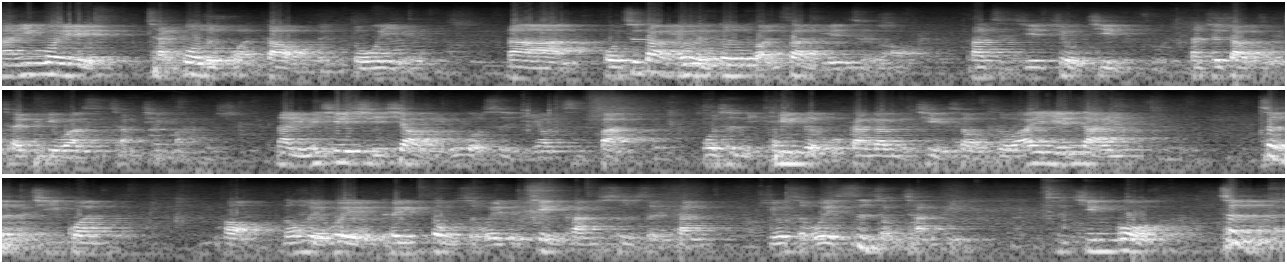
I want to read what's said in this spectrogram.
那因为采购的管道很多也，那我知道有很多团贩业者哦，他直接就近，那就到国菜批发市场去买。那有一些学校，如果是你要自办，或是你听了我刚刚的介绍说，哎，原来政府机关，哦，农委会有推动所谓的健康四神汤，有所谓四种产品，是经过政府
